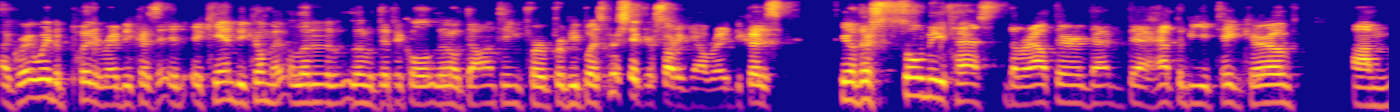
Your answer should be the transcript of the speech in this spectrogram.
a great way to put it, right? Because it, it can become a little little difficult, a little daunting for for people, especially if you're starting out, right? Because you know there's so many tasks that are out there that that have to be taken care of. Um,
